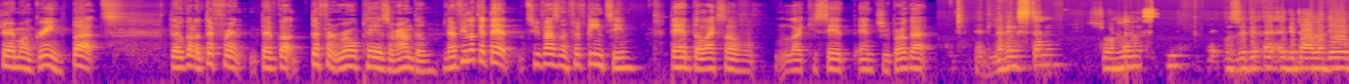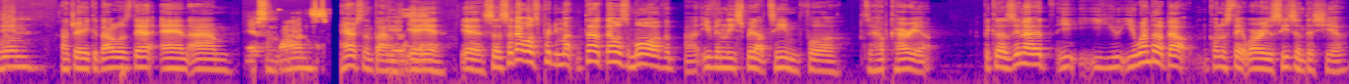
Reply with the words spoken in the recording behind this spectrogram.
Draymond Green. But they've got a different they've got different role players around them. Now, if you look at that 2015 team, they had the likes of like you said, Andrew Bogut, Ed Livingston, Shaun Livingston. Was Ig- Iguodala there then? Andre Iguodala was there, and um, Harrison Barnes. Harrison Barnes. Yeah. Yeah, yeah, yeah. So, so that was pretty much that, that was more of a uh, evenly spread out team for to help Curry out, because you know you, you you wonder about Golden State Warriors season this year,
